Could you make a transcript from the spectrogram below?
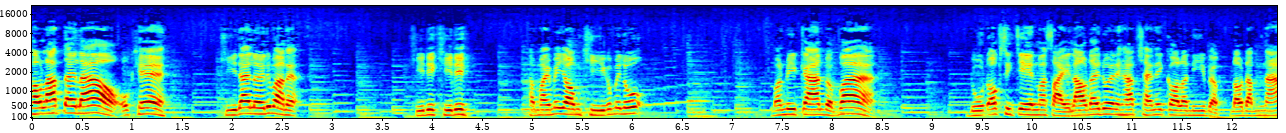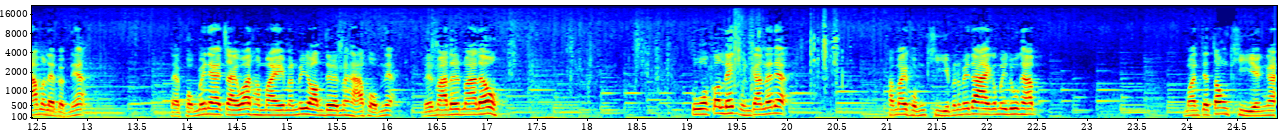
คารัสได้แล้ว โอเค ขี่ได้เลยหรือเปล่าเนี่ย ขี่ดิขี่ดิทำไมไม่ยอมขี่ก็ไม่รู้ มันมีการแบบว่า ดูดออกซิเจนมาใส่เราได้ด้วยนะครับ ใช้ในกรณีแบบเราดำน้ำอะไรแบบเนี้ยแต่ผมไม่แน่ใจว่าทำไมมันไม่ยอมเดินมาหาผมเนี่ย เดินมาเดินมาเร็ว ตัวก็เล็กเหมือนกันนะเนี่ยทำไมผมขี่มันไม่ได้ก็ไม่รู้ครับ มันจะต้องขี่ยังไง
